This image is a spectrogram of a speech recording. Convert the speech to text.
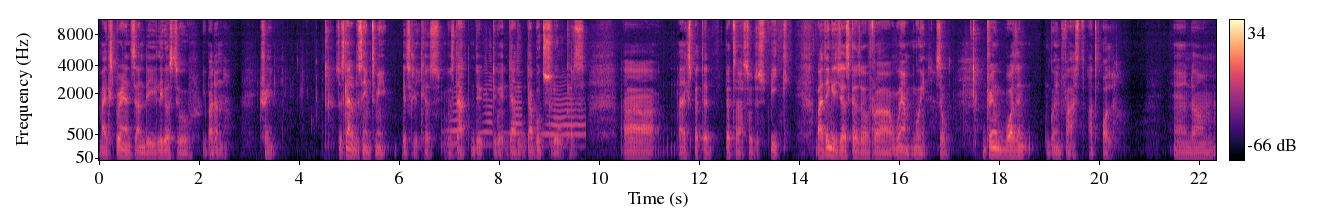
my experience on the Lagos to Ibadan train. So it's kind of the same to me, basically, because it was that the, the, that that boat slow because uh, I expected better, so to speak. But I think it's just because of uh, where I'm going. So train wasn't going fast at all. And um,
